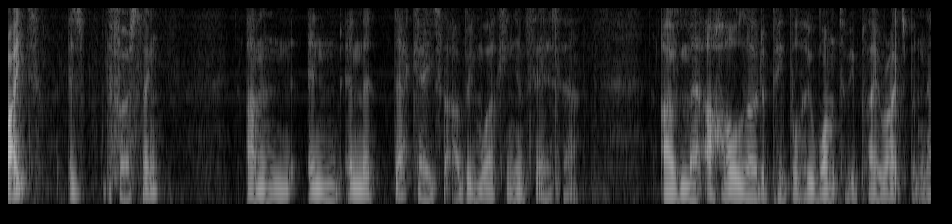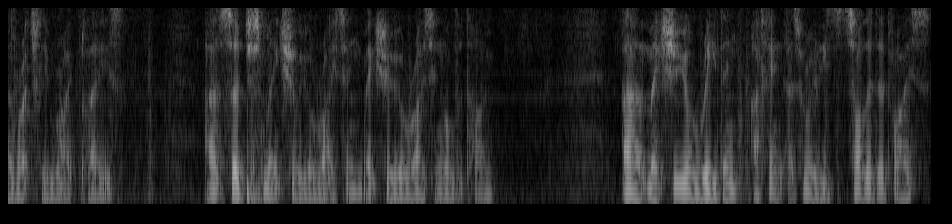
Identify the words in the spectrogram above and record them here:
write is the first thing. Um, in, in the decades that I've been working in theatre, I've met a whole load of people who want to be playwrights but never actually write plays. Uh, so just make sure you're writing, make sure you're writing all the time. Uh, make sure you're reading. I think that's really solid advice.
